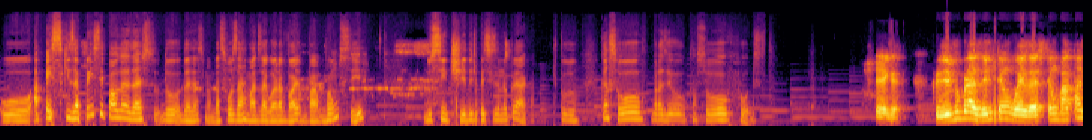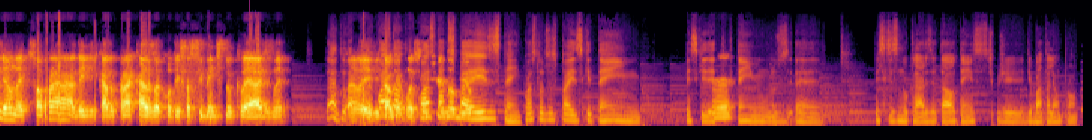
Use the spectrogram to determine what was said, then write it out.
o, a pesquisa principal do Exército, do, do Exército não, das Forças Armadas agora vai- vai- vão ser do sentido de pesquisa nuclear, cara. Tipo, cansou, Brasil cansou, foda-se. Chega. Inclusive o Brasil tem um, o exército tem um batalhão, né, que só para dedicado para caso aconteça acidentes nucleares, né? É, do- Pra evitar quase, o que aconteceu quase todos os países têm. Quase todos os países que têm pesquisa, É. que tem os, é, pesquisas nucleares e tal, tem esse tipo de, de batalhão pronto.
